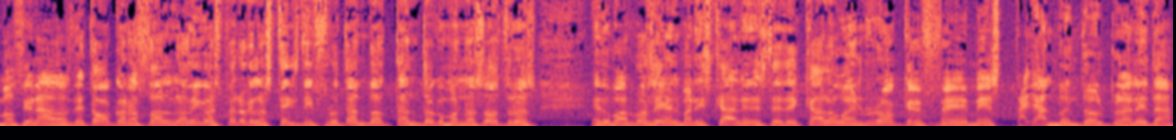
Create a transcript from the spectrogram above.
Emocionados de todo corazón, lo digo, espero que lo estéis disfrutando tanto como nosotros. Edu Barbosa y el Mariscal en este decálogo en Rock FM, estallando en todo el planeta,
